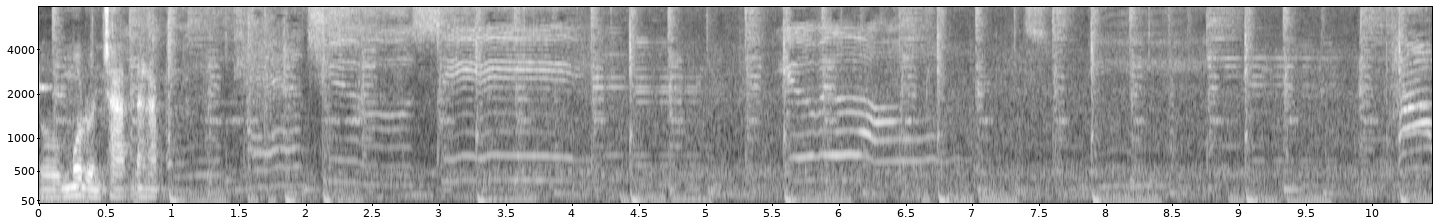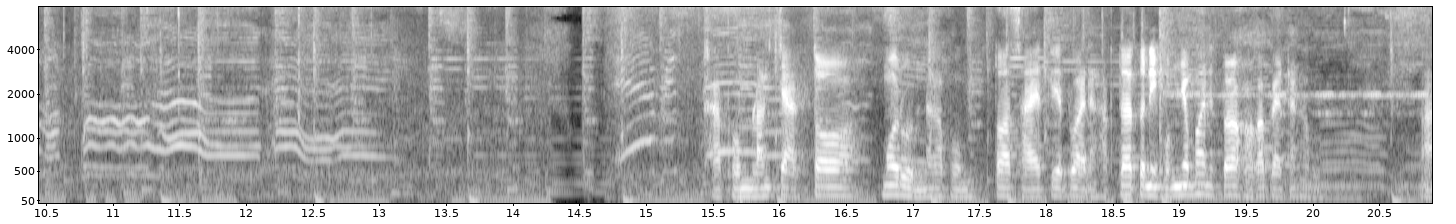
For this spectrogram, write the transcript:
ตัวโมดูลชาร์จนะครับครับผมหลังจากต่อโมดูลนะครับผมต่อสายเรียบร้อยนะครับแต่ตัวนี้ผมยังไม่ได้ต่อขอกับแบตนะครับผม อ่า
